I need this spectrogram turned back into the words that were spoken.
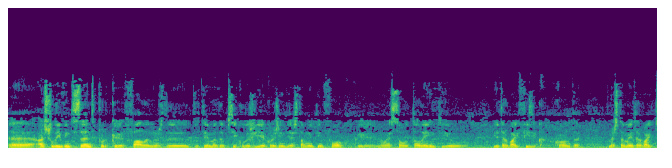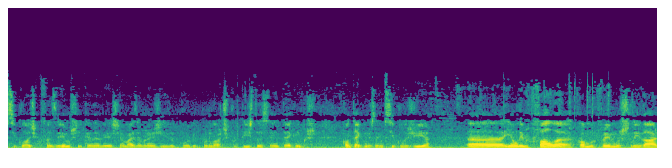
Uh, acho o livro interessante porque fala-nos do tema da psicologia que hoje em dia está muito em foco, que não é só o talento e o, e o trabalho físico que conta, mas também o trabalho psicológico que fazemos e cada vez é mais abrangido por, por nós desportistas, em técnicos, com técnicos em psicologia. Uh, e é um livro que fala como devemos lidar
